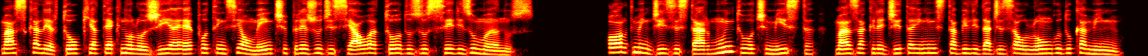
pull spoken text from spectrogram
Musk alertou que a tecnologia é potencialmente prejudicial a todos os seres humanos. Altman diz estar muito otimista, mas acredita em instabilidades ao longo do caminho.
